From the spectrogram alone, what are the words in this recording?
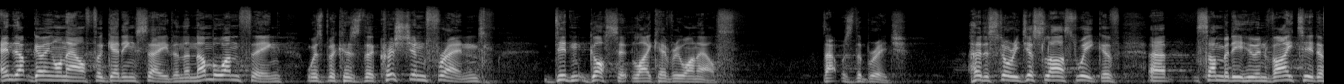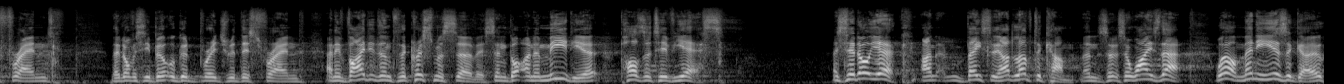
ended up going on Alpha, getting saved. And the number one thing was because the Christian friend didn't gossip like everyone else. That was the bridge. Heard a story just last week of uh, somebody who invited a friend. They'd obviously built a good bridge with this friend and invited them to the Christmas service and got an immediate positive yes. I said, Oh, yeah, I'm, basically, I'd love to come. And so, so, why is that? Well, many years ago,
